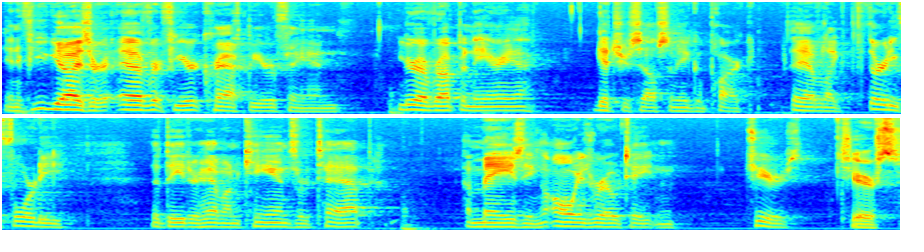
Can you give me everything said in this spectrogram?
And if you guys are ever, if you're a craft beer fan, you're ever up in the area, get yourself some Eagle Park. They have like 30, 40 that they either have on cans or tap. Amazing, always rotating. Cheers. Cheers.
